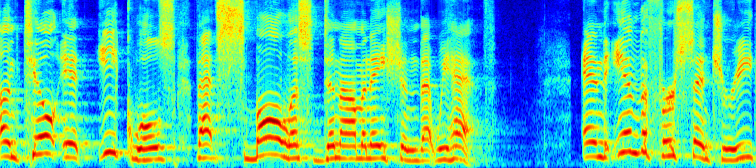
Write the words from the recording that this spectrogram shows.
until it equals that smallest denomination that we have. And in the first century,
